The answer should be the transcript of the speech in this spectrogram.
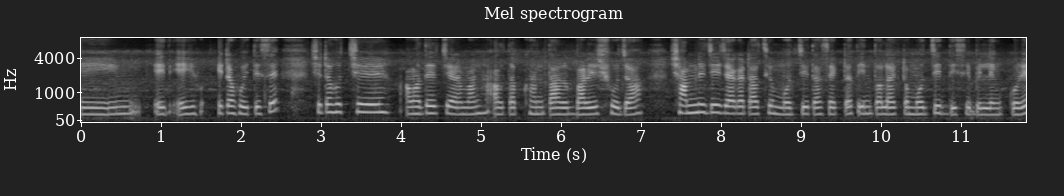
এই এই এটা হইতেছে। সেটা হচ্ছে আমাদের চেয়ারম্যান আলতাফ খান, তার বাড়ির সোজা। সামনে যে জায়গাটা আছে, মসজিদ আছে, একটা তিনতলা একটা মসজিদ দিছে বিল্ডিং করে।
